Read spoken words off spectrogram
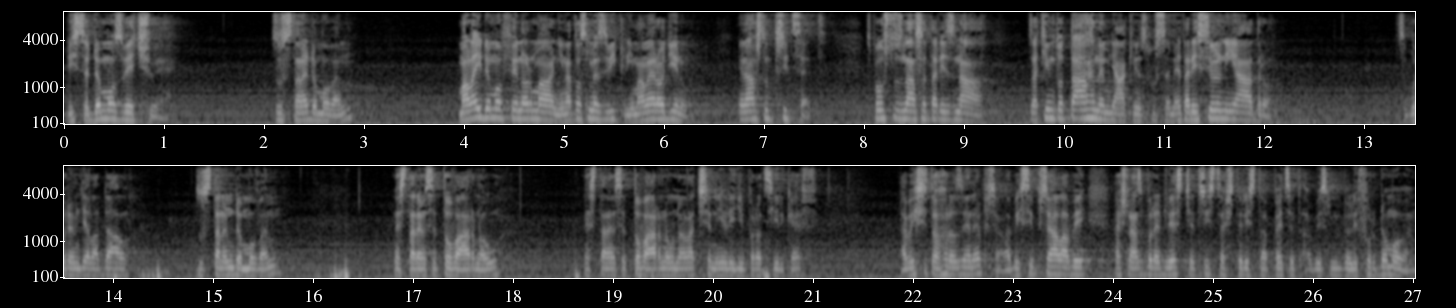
Když se domov zvětšuje, zůstane domovem? Malý domov je normální, na to jsme zvyklí, máme rodinu, je nás tu 30. Spoustu z nás se tady zná, zatím to táhneme nějakým způsobem, je tady silný jádro. Co budeme dělat dál? Zůstaneme domovem? Nestaneme se továrnou? Nestane se továrnou na nadšený lidi pro církev. Abych si to hrozně nepřál. Abych si přál, aby až nás bude 200, 300, 400, 500, aby jsme byli furt domovem.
